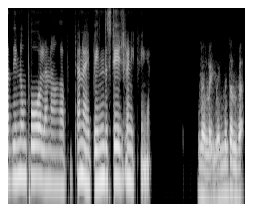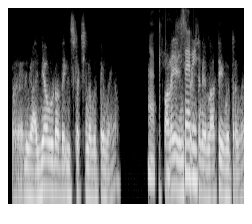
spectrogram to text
அது இன்னும் போகல நாங்க அப்படித்தானே இப்ப இந்த ஸ்டேஜ்ல நிக்கிறீங்க. இல்ல இல்ல எண்ணுதல் நீங்க ஐயாவோட அந்த இன்ஸ்ட்ரக்ஷனை விட்டுருங்க. பழைய சரி. இன்ஸ்ட்ரக்ஷன் எல்லாத்தையும் விட்டுருங்க.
